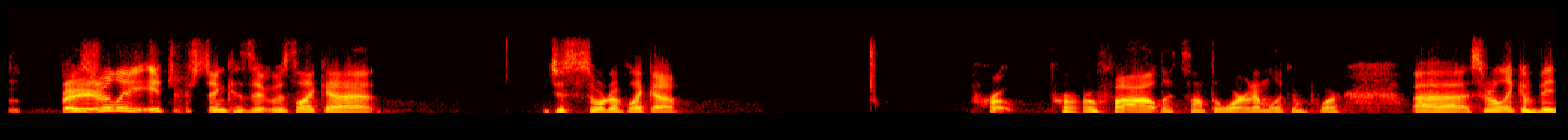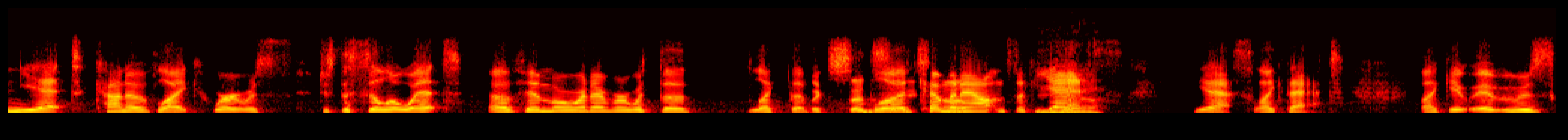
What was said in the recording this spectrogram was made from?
It was really interesting because it was like a, just sort of like a pro profile. That's not the word I'm looking for. Uh, sort of like a vignette, kind of like where it was just the silhouette of him or whatever with the like the Like blood coming style. out and stuff. Yeah. Yes, yes, like that. Like it, it was.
